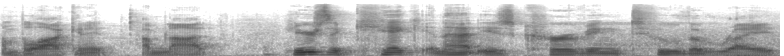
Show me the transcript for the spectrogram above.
I'm blocking it. I'm not. Here's a kick, and that is curving to the right.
